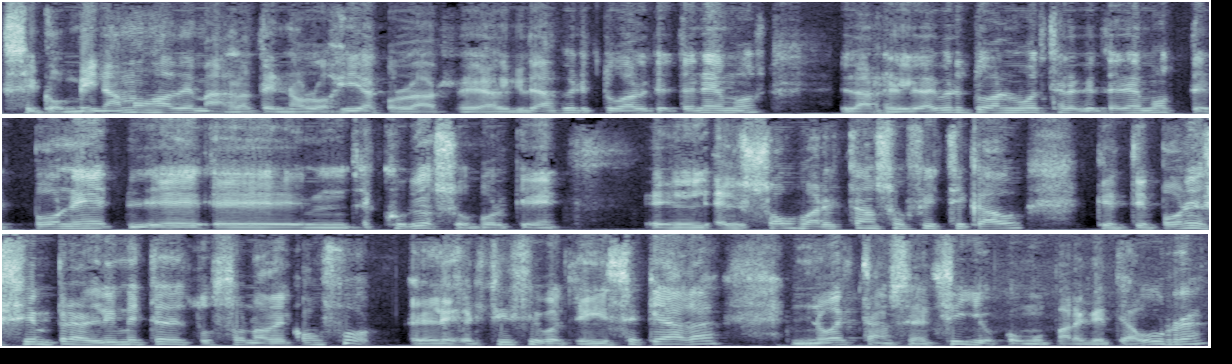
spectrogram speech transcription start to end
si combinamos además la tecnología con la realidad virtual que tenemos, la realidad virtual nuestra que tenemos te pone, eh, eh, es curioso, porque el, software es tan sofisticado que te pone siempre al límite de tu zona de confort. El ejercicio que te dice que hagas no es tan sencillo como para que te aburra,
